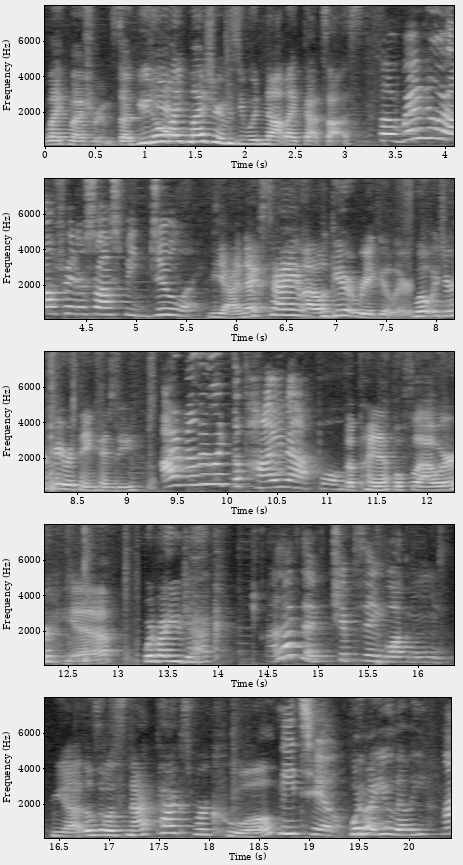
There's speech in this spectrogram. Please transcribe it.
like mushrooms. So if you don't Yeah. like mushrooms, you would not like that sauce. But regular Alfredo sauce we do like. Yeah, next time I'll get regular. What was your favorite thing, Kenzie? I really like the pineapple. The pineapple flower? Yeah. What about you, Jack? I like the chips and guacamole. Yeah, those little snack packs were cool. Me too. What about you, Lily? My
